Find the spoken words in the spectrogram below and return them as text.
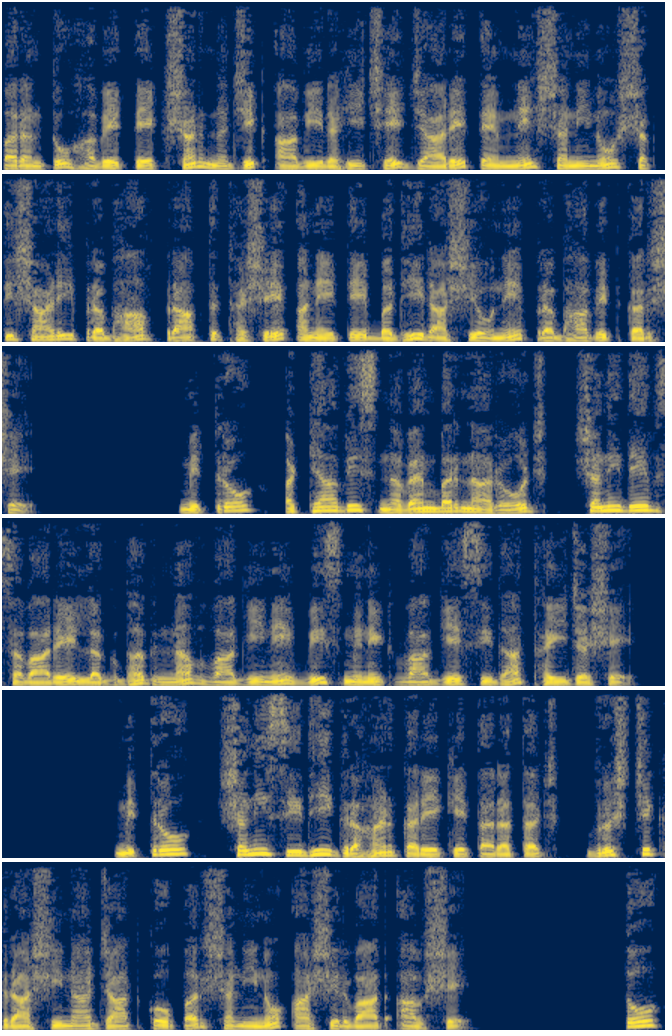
પરંતુ હવે તે ક્ષણ નજીક આવી રહી છે જ્યારે તેમને શનિનો શક્તિશાળી પ્રભાવ પ્રાપ્ત થશે અને તે બધી રાશિઓને પ્રભાવિત કરશે. મિત્રો અઠ્યાવીસ નવેમ્બરના રોજ શનિદેવ સવારે લગભગ નવ વાગીને વીસ મિનિટ વાગ્યે સીધા થઈ જશે. મિત્રો, શનિ સીધી ગ્રહણ કરે કે તરત જ વૃશ્ચિક રાશિના જાતકો પર શનિનો આશીર્વાદ આવશે. તો,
